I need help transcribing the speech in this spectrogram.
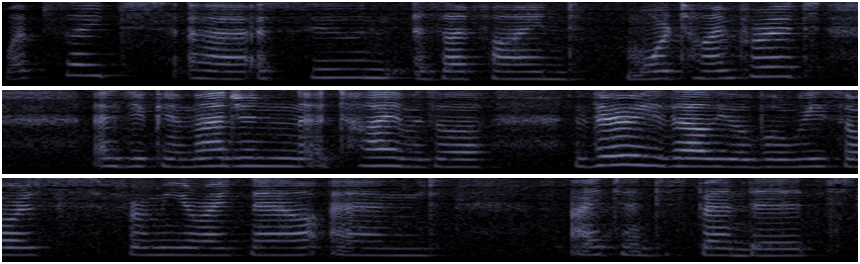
website uh, as soon as I find more time for it. As you can imagine, time is a very valuable resource for me right now and I tend to spend it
